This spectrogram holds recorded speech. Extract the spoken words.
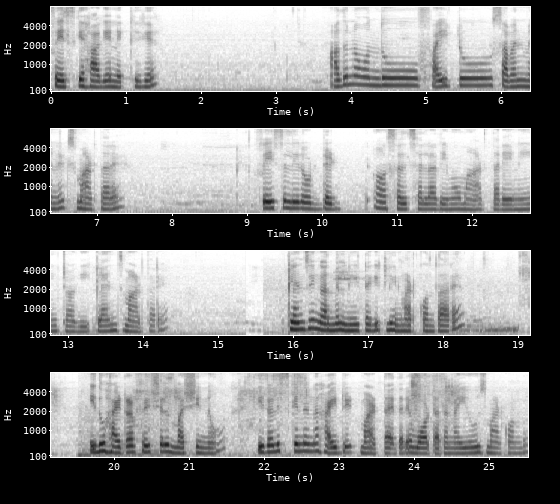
ಫೇಸ್ಗೆ ಹಾಗೆ, ನೆಕ್ಕಿಗೆ. ಅದನ್ನು ಒಂದು ಫೈ ಟು ಸೆವೆನ್ ಮಿನಿಟ್ಸ್ ಮಾಡ್ತಾರೆ. ಫೇಸಲ್ಲಿರೋ ಡೆಡ್ ಸೆಲ್ಸ್ ಎಲ್ಲ ರಿಮೂವ್ ಮಾಡ್ತಾರೆ, ನೀಟಾಗಿ ಕ್ಲೆನ್ಸ್ ಮಾಡ್ತಾರೆ. ಕ್ಲೆನ್ಸಿಂಗ್ ಆದಮೇಲೆ ನೀಟಾಗಿ ಕ್ಲೀನ್ ಮಾಡ್ಕೊತಾರೆ. ಇದು ಹೈಡ್ರಾ ಫೇಶಿಯಲ್ ಮಷಿನ್ನು ಇದರಲ್ಲಿ ಸ್ಕಿನ್ನನ್ನು ಹೈಡ್ರೇಟ್ ಮಾಡ್ತಾ ಇದ್ದಾರೆ ವಾಟರನ್ನು ಯೂಸ್ ಮಾಡಿಕೊಂಡು.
